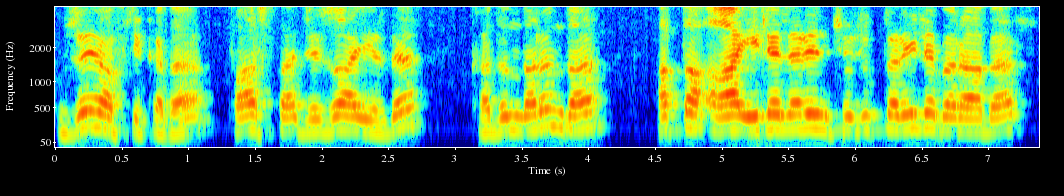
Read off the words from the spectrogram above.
Kuzey Afrika'da, Fas'ta, Cezayir'de kadınların da hatta ailelerin çocuklarıyla beraber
